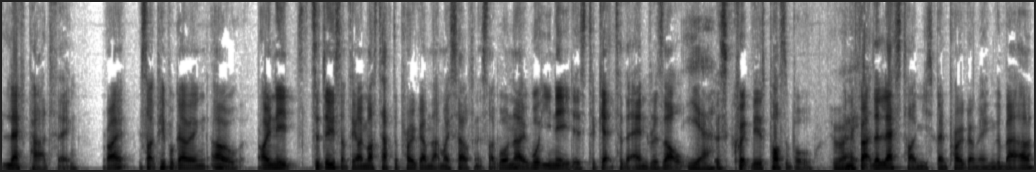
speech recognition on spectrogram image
left pad thing, right? It's like people going, oh, I need to do something. I must have to program that myself. And it's like, well, no, what you need is to get to the end result Yeah. as quickly as possible. And in fact, the less time you spend programming, the better.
